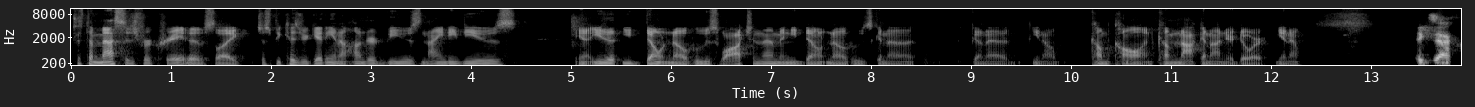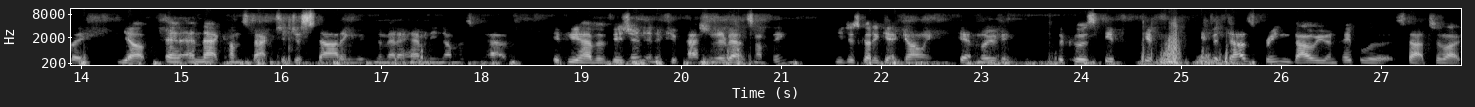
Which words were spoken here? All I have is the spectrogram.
just a message for creatives, like just because you're getting 100 views, 90 views, you know, you you don't know who's watching them, and you don't know who's gonna gonna you know come calling, come knocking on your door. You know. Exactly. Yeah, and and that comes back to just starting with no matter how many numbers you have. If you have a vision and if you're passionate about something, you just got to get going, get moving. Because if if if it does bring value and people start to like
